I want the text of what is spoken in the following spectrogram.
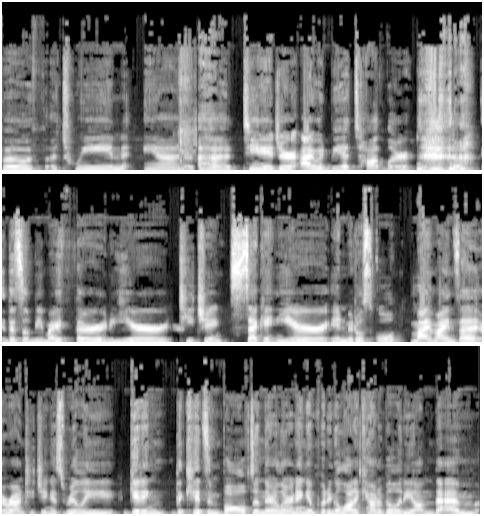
both a tween and a teenager, I would be a toddler. this will be my third year teaching, second year in middle school. My mindset around teaching is really getting the kids involved in their learning and putting a lot of accountability on them.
